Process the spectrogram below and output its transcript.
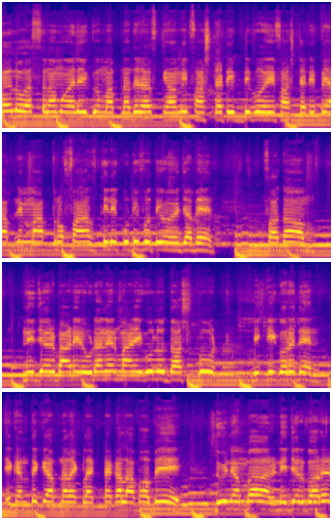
হ্যালো, আসসালামু আলাইকুম। আপনাদের আজকে আমি পাঁচটা টিপ দিব। এই পাঁচটা টিপে আপনি মাত্র পাঁচ দিনে কোটিপতি হয়ে যাবেন। প্রথম, নিজের বাড়ির উড়ানের মাড়িগুলো দশ ফুট বিক্রি করে দেন। এখান থেকে আপনার এক লাখ টাকা লাভ হবে। দুই নাম্বার, নিজের ঘরের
